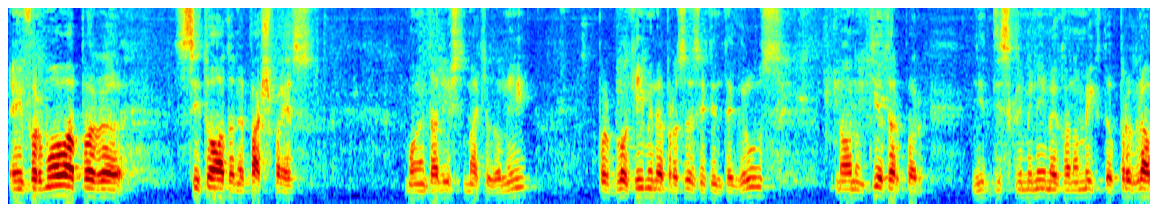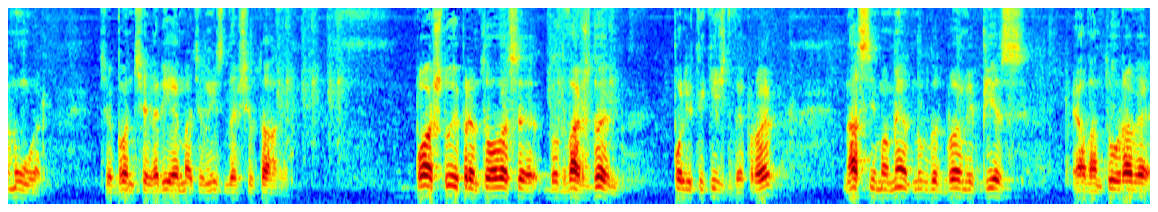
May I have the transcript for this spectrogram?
E informova për situatën e pashpresë momentalisht në Maqedoni, për bllokimin e procesit integrues, në anën tjetër për një diskriminim ekonomik të programuar që bën Qeveria e Maqedonisë ndaj shqiptarëve. Po ashtu i premtova se do të vazhdojmë politikisht të veprojmë, në asnjë moment nuk do të bëhemi pjesë e avanturave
